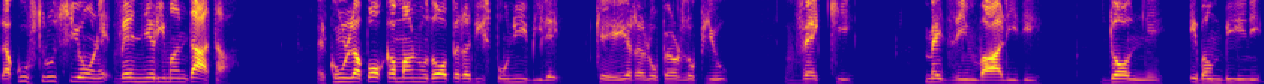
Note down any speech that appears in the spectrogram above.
la costruzione venne rimandata e con la poca manodopera disponibile, che erano per lo più vecchi, mezzi invalidi, donne e bambini,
